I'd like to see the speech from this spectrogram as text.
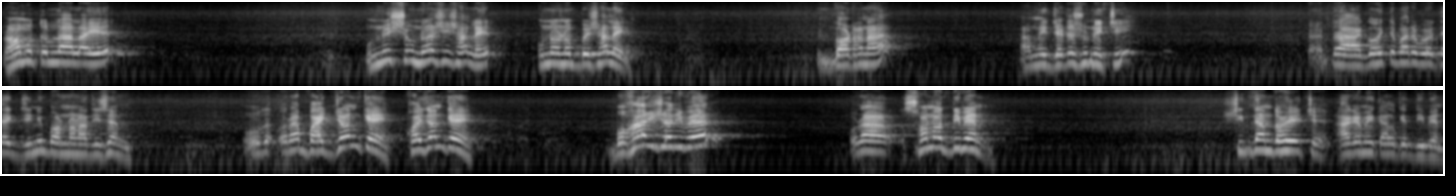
রহমতুল্লাহ আলাহের উনিশশো উনআশি সালের উননব্বই সালে ঘটনা, আমি যেটা শুনেছি, তো আগে হইতে পারে এক যিনি বর্ণনা দিছেন, ওরা- বাইশজনকে, কয়জনকে? বহারি শরীফের ওরা সনদ দিবেন, সিদ্ধান্ত হয়েছে আগামীকালকে দিবেন।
